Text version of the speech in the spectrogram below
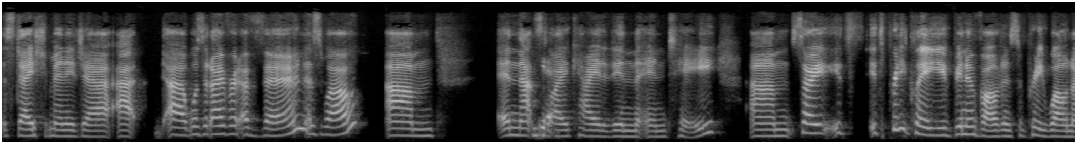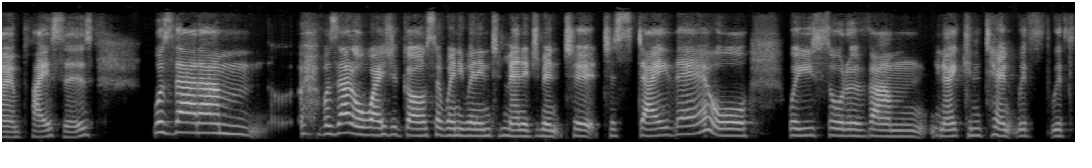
station manager at, uh, was it over at Auvergne as well? Um, and that's yeah. located in the NT. Um, so it's it's pretty clear you've been involved in some pretty well known places. Was that um was that always your goal? So when you went into management to to stay there, or were you sort of um, you know content with with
